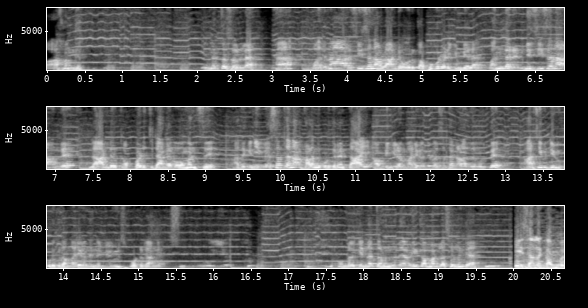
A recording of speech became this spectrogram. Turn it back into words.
வாங்க. என்னத்த சொல்ல? பதினாறு சீசனா விளாண்டு ஒரு கப்பு கூட அடிக்க முடியல. வந்த ரெண்டு சீசனா வந்து விளாண்டு கப் அடிச்சுட்டாங்க உமன்ஸ் அதுக்கு நீ விஷத்தை நான் கலந்து கொடுக்குறேன் தாய் அப்படிங்கிற மாதிரி வந்து விஷத்தை கலந்து கொடுத்து ஆர்சிபி டீம் கொடுக்குற மாதிரி வந்து இந்த மீம்ஸ் போட்டிருக்காங்க. ஐயோ. உங்களுக்கு என்ன தோணுது அப்படின்னு கமெண்ட்ல சொல்லுங்க. ஈசால கப்பு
